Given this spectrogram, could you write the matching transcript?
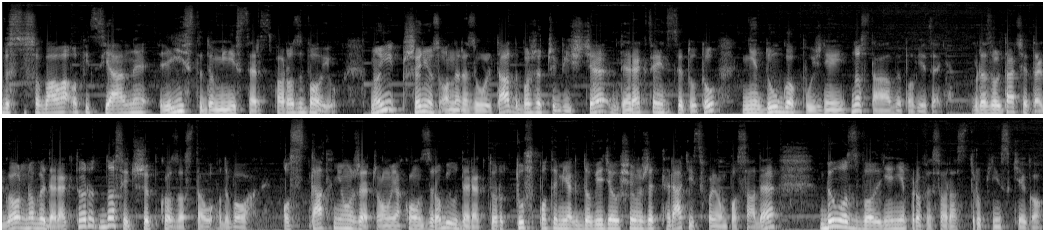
wystosowała oficjalny list do Ministerstwa Rozwoju. No i przyniósł on rezultat, bo rzeczywiście dyrekcja instytutu niedługo później dostała wypowiedzenie. W rezultacie tego nowy dyrektor dosyć szybko został odwołany. Ostatnią rzeczą, jaką zrobił dyrektor tuż po tym, jak dowiedział się, że traci swoją posadę, było zwolnienie profesora Strupińskiego.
